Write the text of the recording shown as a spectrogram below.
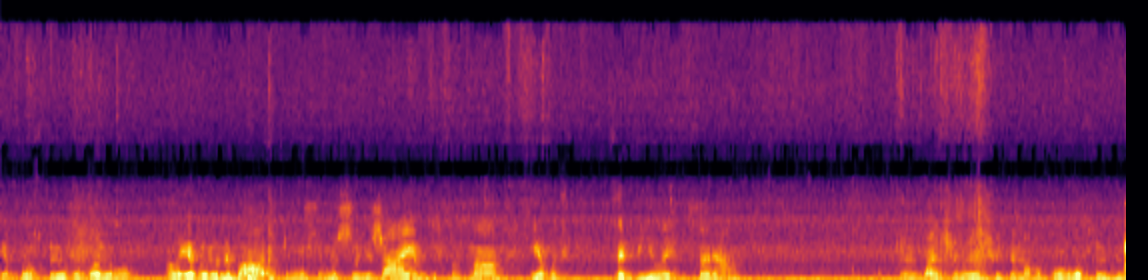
я просто його варю, але я варю небагато, тому що ми ж уїжджаємо, і хто зна, і я хочу. Це білий, сорян. Е, Бачили, я чуть не наготовила свою білу.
